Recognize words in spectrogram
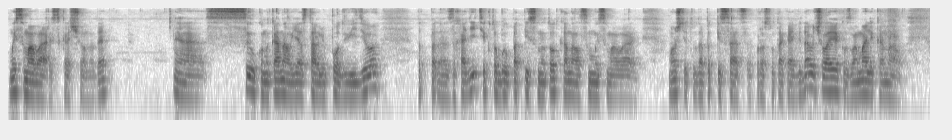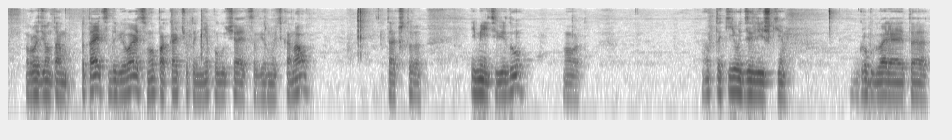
Мы самовары сокращенно, да? Э, ссылку на канал я оставлю под видео. Заходите, кто был подписан на тот канал «Мы самовары», можете туда подписаться. Просто такая беда у человека, взломали канал. Вроде он там пытается, добивается, но пока что-то не получается вернуть канал. Так что имейте в виду. Вот. Вот такие вот делишки. Грубо говоря, это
